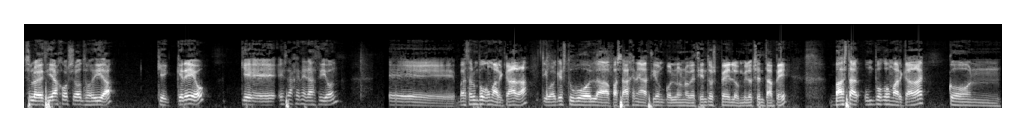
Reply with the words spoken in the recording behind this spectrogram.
Se lo decía José el otro día, que creo que esta generación eh, va a estar un poco marcada, igual que estuvo la pasada generación con los 900p y los 1080p, va a estar un poco marcada con,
